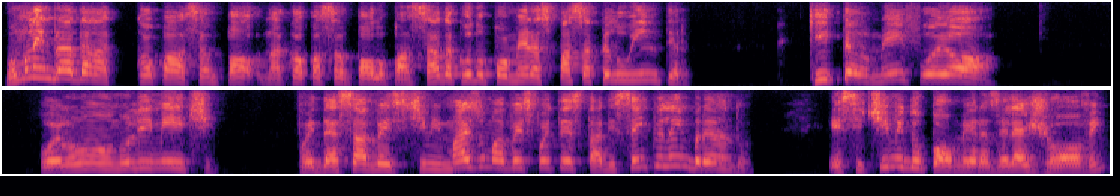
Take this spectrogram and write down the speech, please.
Vamos lembrar da Copa São Paulo, na Copa São Paulo passada, quando o Palmeiras passa pelo Inter, que também foi, ó, foi no, no limite. Foi dessa vez, o time mais uma vez foi testado. E sempre lembrando, esse time do Palmeiras, ele é jovem,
